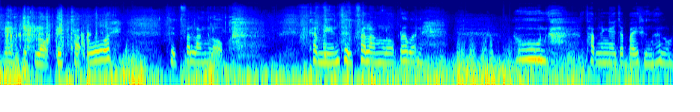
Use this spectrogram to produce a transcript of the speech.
เฟนติดหลอกติดค่ะ โอ้ยถึกฝรั่งหลอกเขมรถึกฝรั่งหลอกแล้วบ้านี้นู่นค่ะทำยังไงจะไปถึงขนุน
